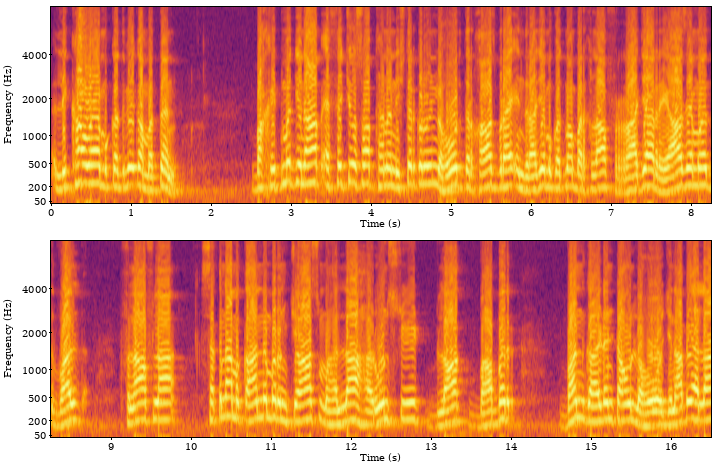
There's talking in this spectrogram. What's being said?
लिखा हुआ है मुकदमे का मतन बखिदमत जनाब एफ़ एच ओ साहब थाना निश्तर कॉलोनी लाहौर दरख्वास्त बरए इंदराज मुकदमा बरखलाफ राजा रियाज अहमद, वल्द फला फला सकना मकान नंबर उनचास, मोहल्ला हारून स्ट्रीट, ब्लॉक बाबर, बंद गार्डन टाउन लाहौर। जनाब अला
